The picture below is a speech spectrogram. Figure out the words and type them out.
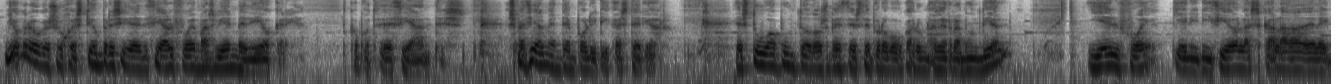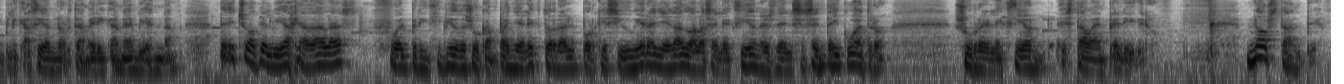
Yo creo que su gestión presidencial fue más bien mediocre, como te decía antes, especialmente en política exterior. Estuvo a punto dos veces de provocar una guerra mundial y él fue quien inició la escalada de la implicación norteamericana en Vietnam. De hecho, aquel viaje a Dallas fue el principio de su campaña electoral porque si hubiera llegado a las elecciones del 64, su reelección estaba en peligro. No obstante,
